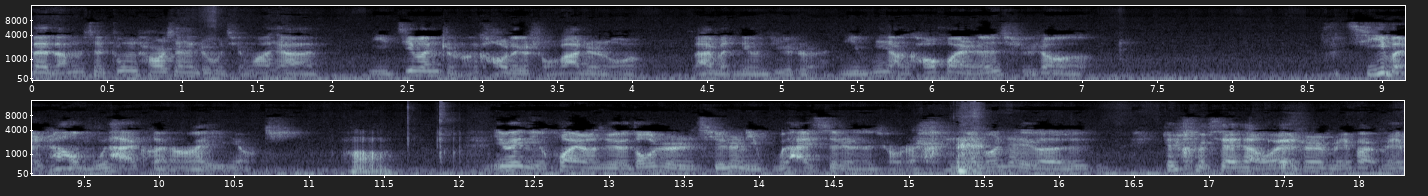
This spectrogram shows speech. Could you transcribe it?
在咱们现中超现在这种情况下，你基本只能靠这个首发阵容来稳定局势。你你想靠换人取胜？基本上不太可能了，已经。好，因为你换上去都是其实你不太信任的球员。你说这个这种现象，我也真是没法没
